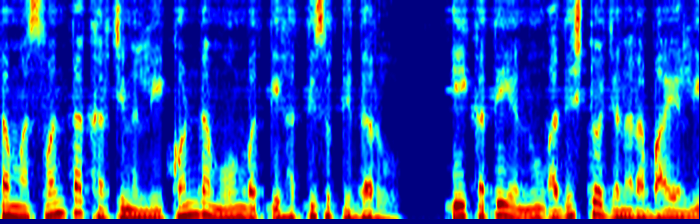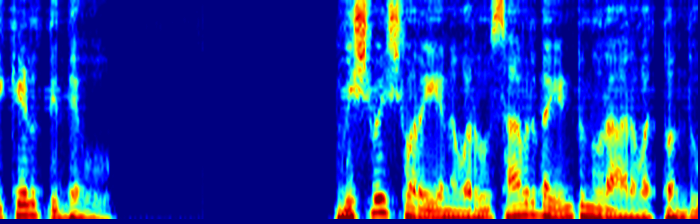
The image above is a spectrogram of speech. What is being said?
ತಮ್ಮ ಸ್ವಂತ ಖರ್ಚಿನಲ್ಲಿ ಕೊಂಡ ಮೋಂಬತ್ತಿ ಹತ್ತಿಸುತ್ತಿದ್ದರು. ಈ ಕಥೆಯನ್ನು ಅದೆಷ್ಟೋ ಜನರ ಬಾಯಲ್ಲಿ ಕೇಳುತ್ತಿದ್ದೆವು. ವಿಶ್ವೇಶ್ವರಯ್ಯನವರು ಸಾವಿರದ ಎಂಟುನೂರ ಅರವತ್ತೊಂದು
